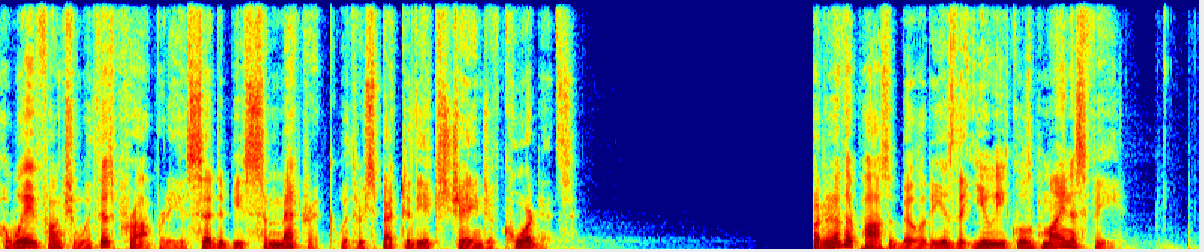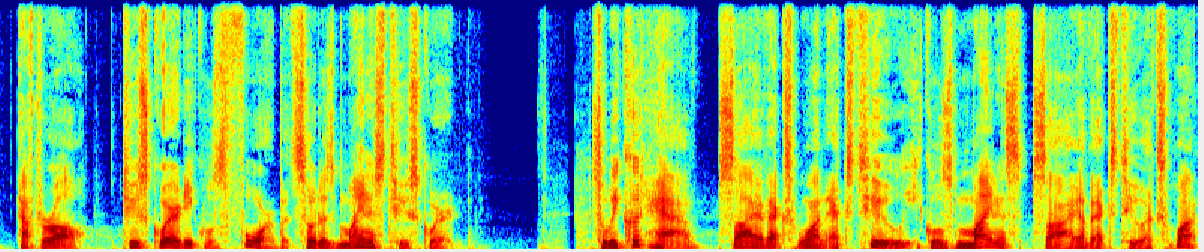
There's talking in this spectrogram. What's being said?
A wave function with this property is said to be symmetric with respect to the exchange of coordinates. But another possibility is that u equals minus v. After all, 2 squared equals 4, but so does minus 2 squared. So we could have psi of x1, x2 equals minus psi of x2, x1.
